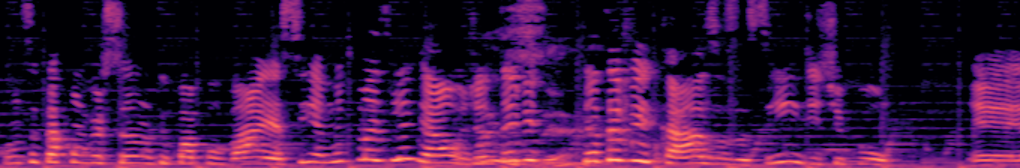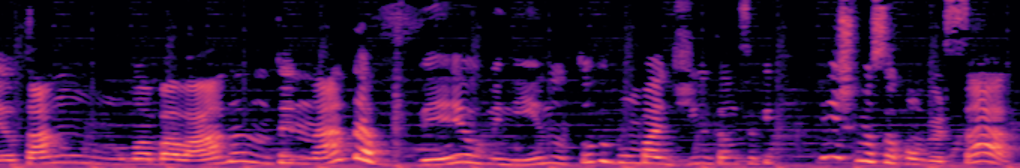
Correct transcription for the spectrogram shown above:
quando você tá conversando, que o papo vai assim, é muito mais legal. Já Pois teve é. já teve casos assim de tipo, é, eu tá num- numa balada, não tem nada a ver o menino, todo bombadinho e tal, não sei o quê. E a gente começou a conversar,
